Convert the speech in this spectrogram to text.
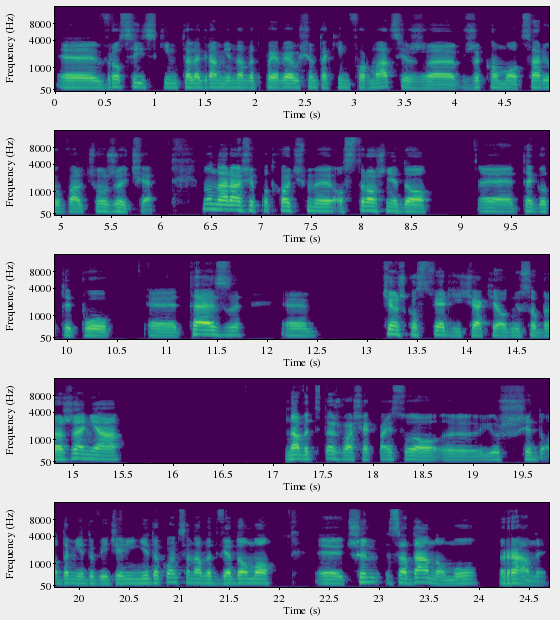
E, w rosyjskim telegramie nawet pojawiały się takie informacje, że rzekomo Cariow walczy o życie. No na razie podchodźmy ostrożnie do tego typu tez. Ciężko stwierdzić, jakie odniósł obrażenia. Nawet też właśnie, jak Państwo już się ode mnie dowiedzieli, nie do końca nawet wiadomo, czym zadano mu rany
